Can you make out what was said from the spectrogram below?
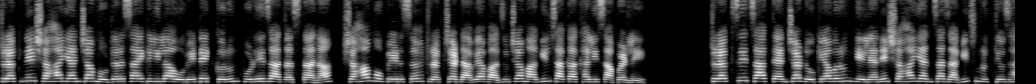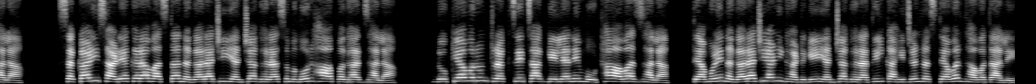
ट्रकने शहा यांच्या मोटरसायकलीला ओव्हरटेक करून पुढे जात असताना शहा मोपेडसह ट्रकच्या डाव्या बाजूच्या मागील चाकाखाली सापडले. ट्रकचे चाक त्यांच्या डोक्यावरून गेल्याने शहा यांचा जागीच मृत्यू झाला. सकाळी साडे अकरा वाजता नगाराजी यांच्या घरासमोर हा अपघात झाला. डोक्यावरून ट्रकचे चाक गेल्याने मोठा आवाज झाला. त्यामुळे नगाराजी आणि घाटगे यांच्या घरातील काही जण रस्त्यावर धावत आले.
